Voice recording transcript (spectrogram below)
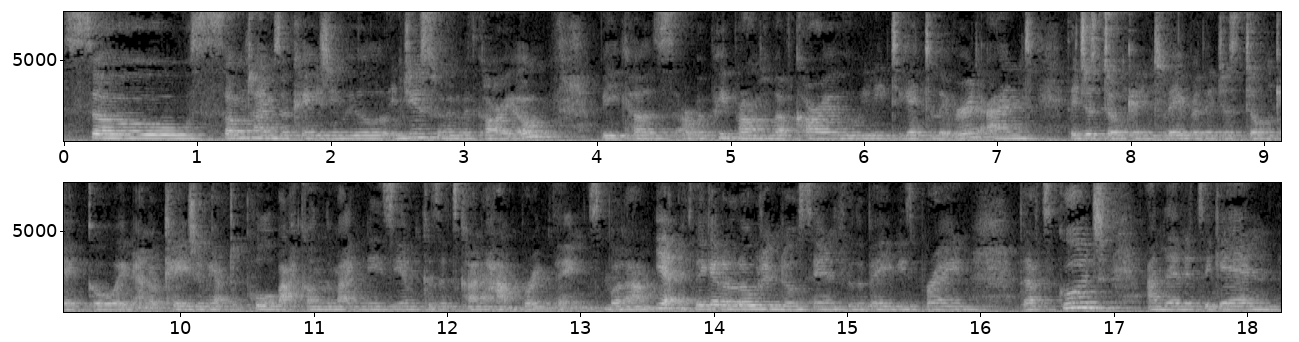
so sometimes occasionally we'll induce women with chorio because or with pre-prom who have chorio who we need to get delivered and they just don't get into labor they just don't get going. And occasionally we have to pull back on the magnesium because it's kind of hampering things. But um, yeah if they get a loading dose in for the baby's brain that's good. And then it's again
